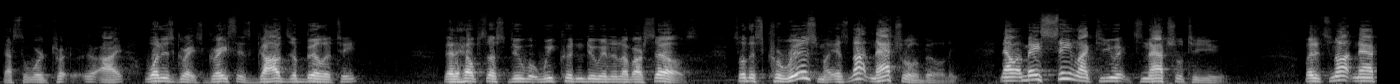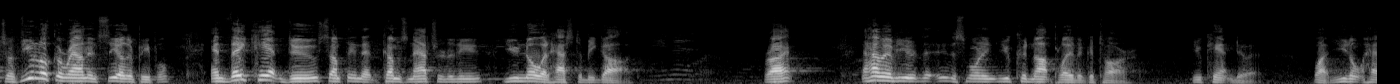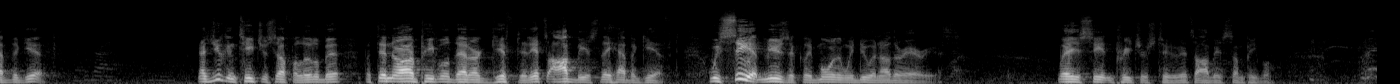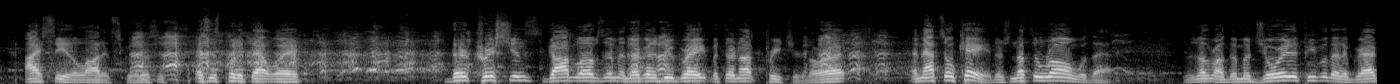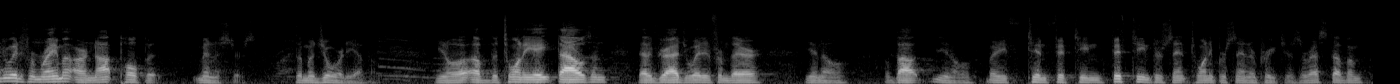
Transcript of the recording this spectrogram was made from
That's the word. All right. What is grace? Grace is God's ability that helps us do what we couldn't do in and of ourselves. So this charisma is not natural ability. Now, it may seem like to you it's natural to you, but it's not natural. If you look around and see other people and they can't do something that comes natural to you, you know it has to be God. Amen. Right? Now, how many of you this morning, you could not play the guitar? You can't do it. Why? You don't have the gift. Now, you can teach yourself a little bit, but then there are people that are gifted. It's obvious they have a gift. We see it musically more than we do in other areas. Well, you see it in preachers too. It's obvious some people. I see it a lot at school. Let's just, let's just put it that way. They're Christians. God loves them, and they're going to do great, but they're not preachers, all right? And that's okay. There's nothing wrong with that. There's nothing wrong. The majority of people that have graduated from Rhema are not pulpit ministers. The majority of them. You know, of the 28,000 that have graduated from there, you know, about, you know, maybe 10, 15, 15%, 20% are preachers. The rest of them,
